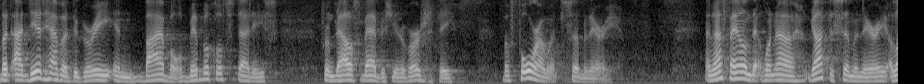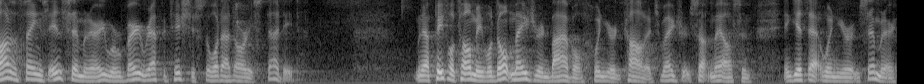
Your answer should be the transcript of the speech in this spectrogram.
But I did have a degree in Bible, biblical studies from Dallas Baptist University before I went to seminary. And I found that when I got to seminary, a lot of the things in seminary were very repetitious to what I'd already studied. Now, people told me, well, don't major in Bible when you're in college, major in something else and, and get that when you're in seminary.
